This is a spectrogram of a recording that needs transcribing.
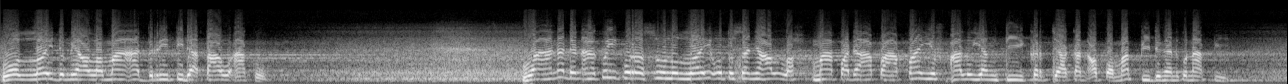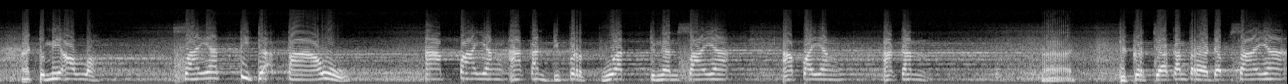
Wallahi demi Allah ma'adri tidak tahu aku Wa ana dan aku ikut Rasulullah utusannya Allah. Ma pada apa-apa yuf'alu yang dikerjakan apa? Ma bi denganku Nabi. Nah, demi Allah saya tidak tahu apa yang akan diperbuat dengan saya apa yang akan uh, dikerjakan terhadap saya.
